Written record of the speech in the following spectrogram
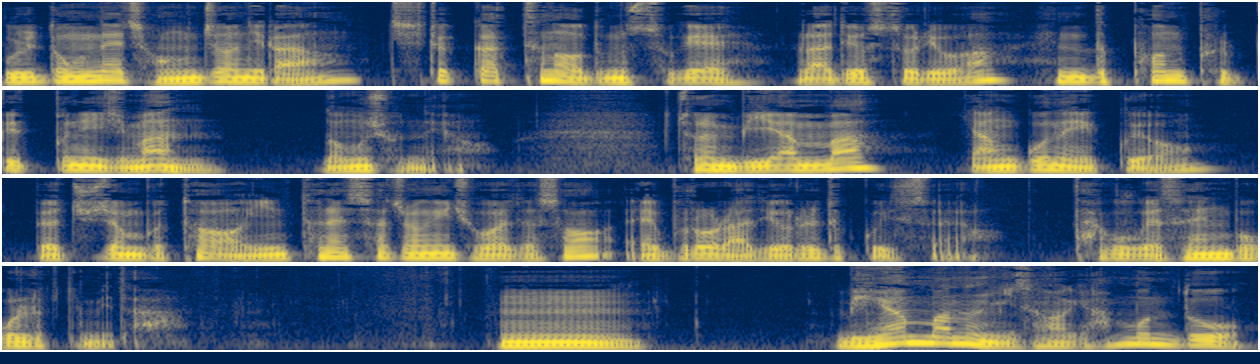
울 동네 정전이라 칠흑 같은 어둠 속에 라디오 소리와 핸드폰 불빛뿐이지만 너무 좋네요. 저는 미얀마 양곤에 있고요. 몇 주 전부터 인터넷 사정이 좋아져서 앱으로 라디오를 듣고 있어요. 타국에서 행복을 느낍니다. 음, 미얀마는 이상하게 한 번도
